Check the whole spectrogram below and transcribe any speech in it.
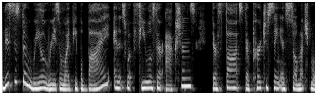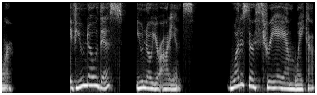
This is the real reason why people buy, and it's what fuels their actions, their thoughts, their purchasing, and so much more. If you know this, you know your audience. What is their 3 a.m. wake up?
